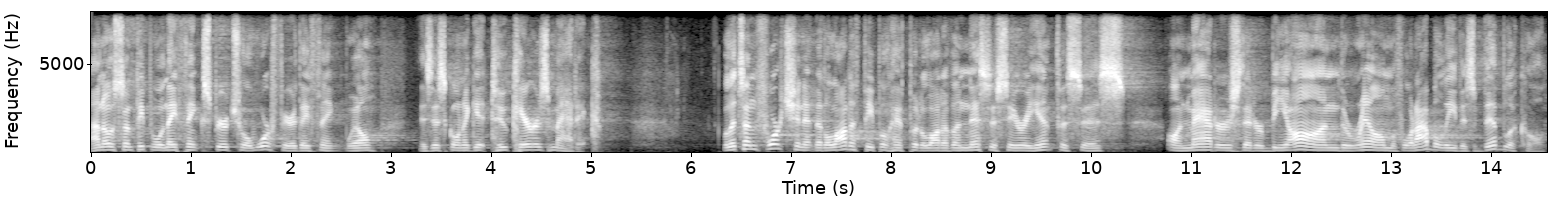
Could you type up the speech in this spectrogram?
I know some people, when they think spiritual warfare, they think, well, is this going to get too charismatic? Well, it's unfortunate that a lot of people have put a lot of unnecessary emphasis on matters that are beyond the realm of what I believe is biblical.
